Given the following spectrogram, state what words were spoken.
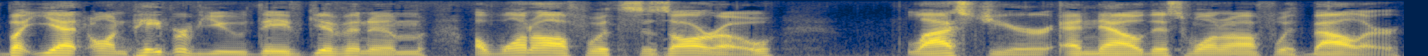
but yet on pay per view they've given him a one off with Cesaro last year, and now this one off with Balor,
